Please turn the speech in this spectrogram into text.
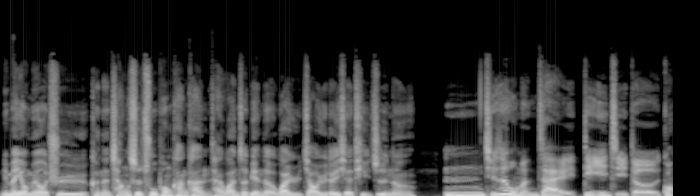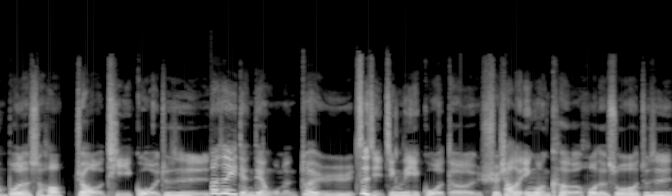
你们有没有去可能尝试触碰看看台湾这边的外语教育的一些体制呢？嗯，其实我们在第一集的广播的时候就有提过，就是算是一点点我们对于自己经历过的学校的英文课，或者说就是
